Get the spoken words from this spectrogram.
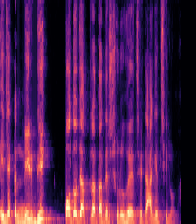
এই যে একটা নির্ভীক পদযাত্রা তাদের শুরু হয়েছে, এটা আগে ছিল না।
